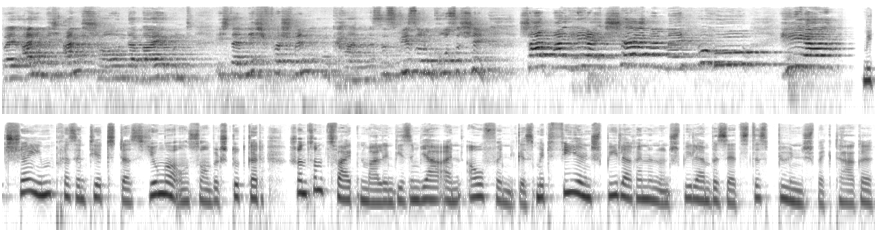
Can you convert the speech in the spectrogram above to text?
weil alle mich anschauen dabei und ich dann nicht verschwinden kann. Es ist wie so ein großes Schild. Schaut mal her, ich schäme mich. Huhu, hier. Mit Shame präsentiert das junge Ensemble Stuttgart schon zum zweiten Mal in diesem Jahr ein aufwendiges, mit vielen Spielerinnen und Spielern besetztes Bühnenspektakel.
